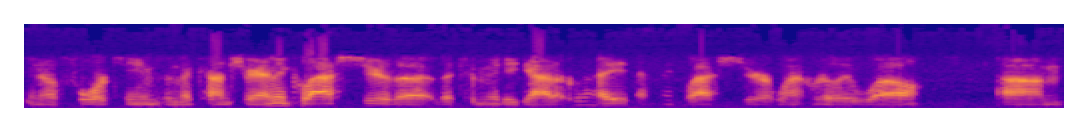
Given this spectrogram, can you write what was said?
you know four teams in the country. I think last year the the committee got it right. I think last year it went really well. Um,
